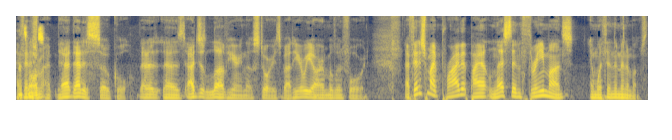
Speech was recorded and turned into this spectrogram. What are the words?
I That's finished awesome. my, that, that is so cool. That is, that is I just love hearing those stories about here we are moving forward. I finished my private pilot in less than three months and within the minimums.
